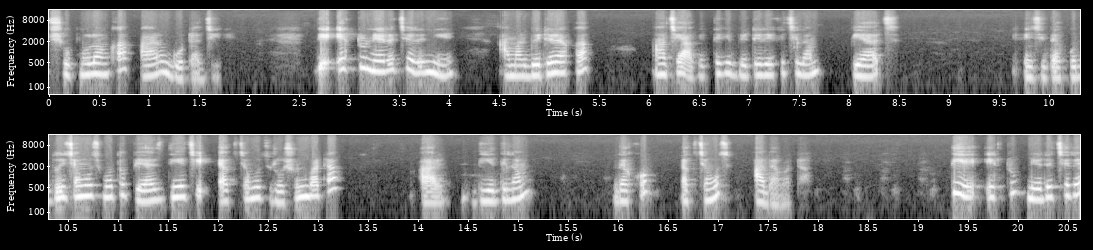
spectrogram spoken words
শুকনো লঙ্কা আর গোটা জিরে। দিয়ে একটু নেড়ে চেড়ে নিয়ে আমার বেটে রাখা আছে আগের থেকে বেটে রেখেছিলাম পেঁয়াজ এই যে দেখো, দুই চামচ মতো পেঁয়াজ দিয়েছি, এক চামচ রসুন বাটা আর দিয়ে দিলাম, দেখো, এক চামচ আদা বাটা। দিয়ে একটু নেড়ে ছেড়ে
